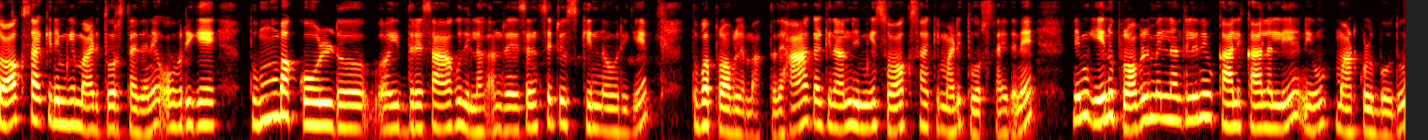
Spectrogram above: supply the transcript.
ಸಾಕ್ಸ್ ಹಾಕಿ ನಿಮಗೆ ಮಾಡಿ ತೋರಿಸ್ತಾ ಇದ್ದೇನೆ. ಒಬ್ಬರಿಗೆ ತುಂಬ ಕೋಲ್ಡ್ ಇದ್ದರೆ ಸಹ ಆಗೋದಿಲ್ಲ ಅಂದರೆ ಸೆನ್ಸಿಟಿವ್ ಸ್ಕಿನ್ ಅವರಿಗೆ ತುಂಬ ಪ್ರಾಬ್ಲಮ್ ಆಗ್ತದೆ. ಹಾಗಾಗಿ ನಾನು ನಿಮಗೆ ಸಾಕ್ಸ್ ಹಾಕಿ ಮಾಡಿ ತೋರಿಸ್ತಾ ಇದ್ದೇನೆ. ನಿಮ್ಗೆ ಏನು ಪ್ರಾಬ್ಲಮ್ ಇಲ್ಲ ಅಂತೇಳಿ ನೀವು ಖಾಲಿ ಕಾಲಲ್ಲಿಯೇ ನೀವು ಮಾಡ್ಕೊಳ್ಬೋದು.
